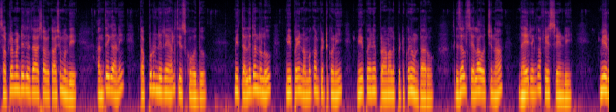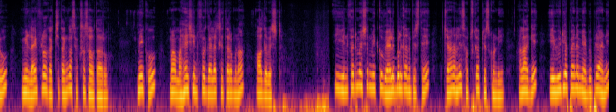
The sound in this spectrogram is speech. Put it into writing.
సప్లిమెంటరీ రాసే అవకాశం ఉంది. అంతేగాని తప్పుడు నిర్ణయాలు తీసుకోవద్దు. మీ తల్లిదండ్రులు మీపై నమ్మకం పెట్టుకొని మీపైనే ప్రాణాలు పెట్టుకొని ఉంటారు. రిజల్ట్స్ ఎలా వచ్చినా ధైర్యంగా ఫేస్ చేయండి. మీరు మీ లైఫ్లో ఖచ్చితంగా సక్సెస్ అవుతారు. మీకు మా మహేష్ ఇన్ఫో గెలాక్సీ తరపున ఆల్ ద బెస్ట్ ఈ ఇన్ఫర్మేషన్ మీకు వాల్యుబుల్గా అనిపిస్తే ఛానల్ని సబ్స్క్రైబ్ చేసుకోండి. అలాగే ఈ వీడియో పైన మీ అభిప్రాయాన్ని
